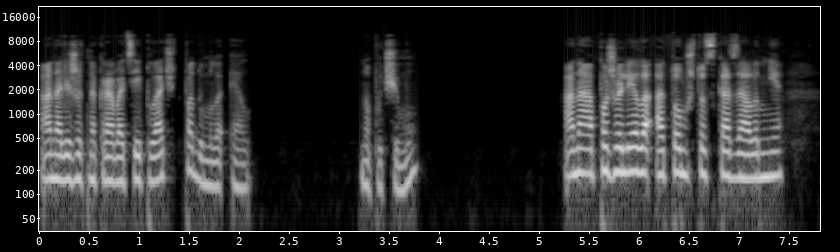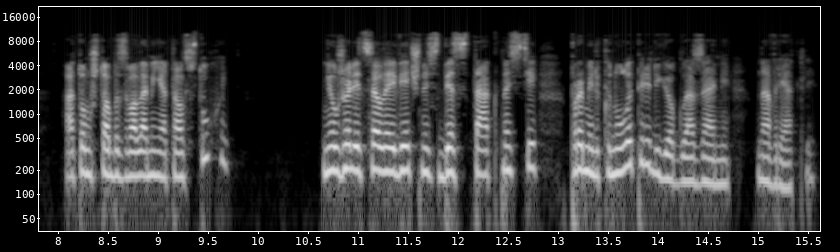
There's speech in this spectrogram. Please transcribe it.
Она лежит на кровати и плачет, — подумала Эл. Но почему? Она пожалела о том, что сказала мне — о том, что обозвала меня толстухой? Неужели целая вечность бестактности промелькнула перед ее глазами? Навряд ли.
